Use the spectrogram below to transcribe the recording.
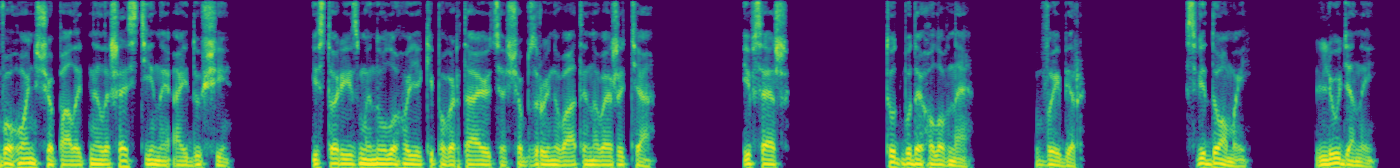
вогонь, що палить не лише стіни, а й душі, історії з минулого, які повертаються, щоб зруйнувати нове життя. І все ж тут буде головне вибір свідомий, людяний,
